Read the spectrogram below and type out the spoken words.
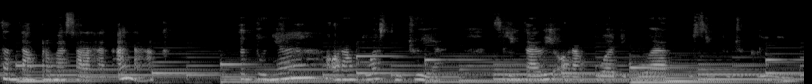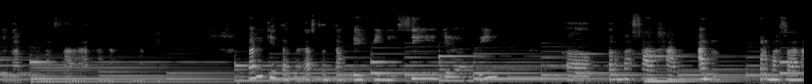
tentang permasalahan anak, tentunya orang tua setuju ya. Seringkali orang tua dibuat pusing tujuh keliling dengan permasalahan anak-anaknya. Mari kita bahas tentang definisi dari uh, permasalahan an permasalahan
